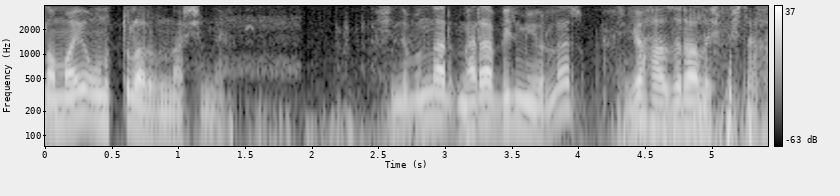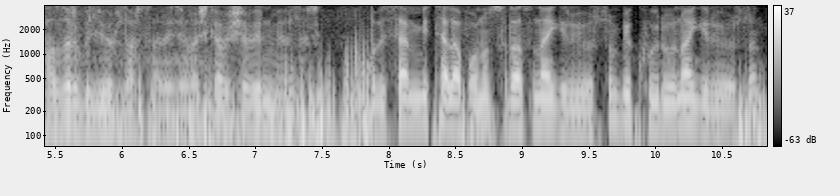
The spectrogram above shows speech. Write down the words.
otlamayı unuttular bunlar şimdi. Şimdi bunlar mera bilmiyorlar. Çünkü hazıra alışmışlar. Hazır biliyorlar sadece. Başka bir şey bilmiyorlar. Abi sen bir telefonun sırasına giriyorsun. Bir kuyruğuna giriyorsun.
